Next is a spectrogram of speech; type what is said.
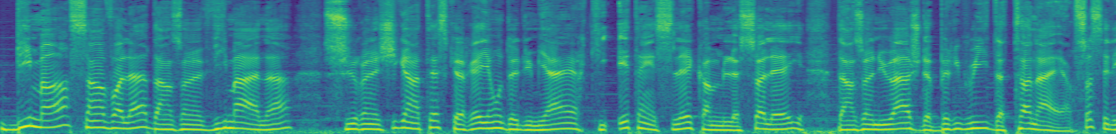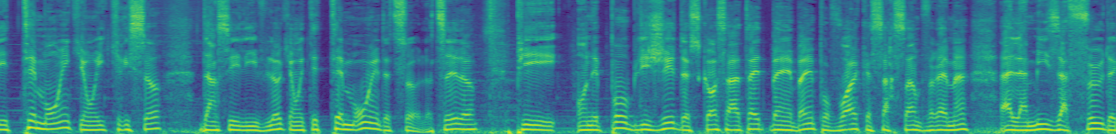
Bhima s'envola dans un Vimana sur un gigantesque rayon de lumière qui étincelait comme le soleil dans un nuage de bruit de tonnerre. Ça, c'est les témoins qui ont écrit ça dans ces livres-là, qui ont été témoins de ça, là, tu sais, là. Puis, on n'est pas obligé de se casser la tête ben ben pour voir que ça ressemble vraiment à la mise à feu de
